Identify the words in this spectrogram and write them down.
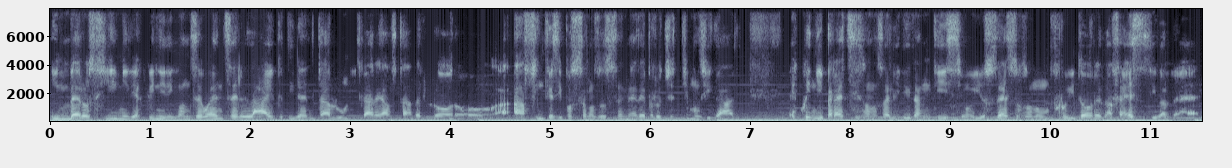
inverosimili e quindi di conseguenza il live diventa l'unica realtà per loro affinché si possano sostenere progetti musicali. E quindi i prezzi sono saliti tantissimo, io stesso sono un fruitore da festival e,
